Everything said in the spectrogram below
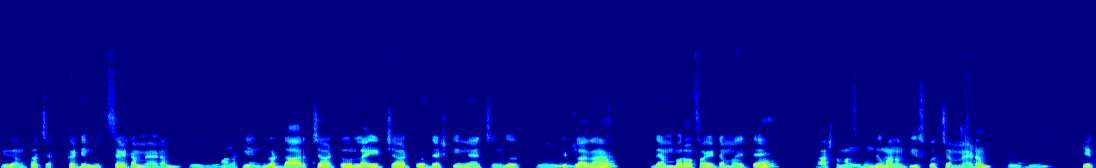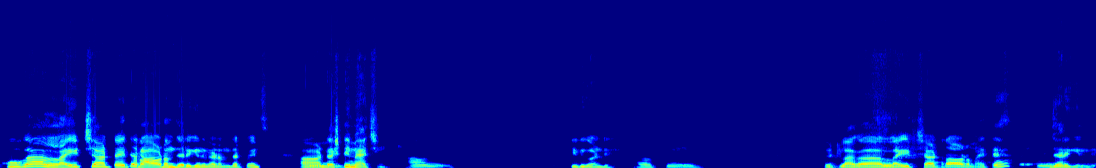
ఇదంతా చక్కటి మిక్స్ ఐటమ్ మేడం. మనకి ఇందులో dark chart light chart dusty matching ఇట్లాగా నెంబర్ ఆఫ్ ఐటమ్ అయితే కస్టమర్స్ ముందు మనం తీసుకొచ్చాం మేడం. ఎక్కువగా లైట్ చార్ట్ అయితే రావడం జరిగింది madam. That means. Dusty matching ఇదిగోండి. ఇట్లాగా లైట్ చార్ట్ రావడం అయితే జరిగింది.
